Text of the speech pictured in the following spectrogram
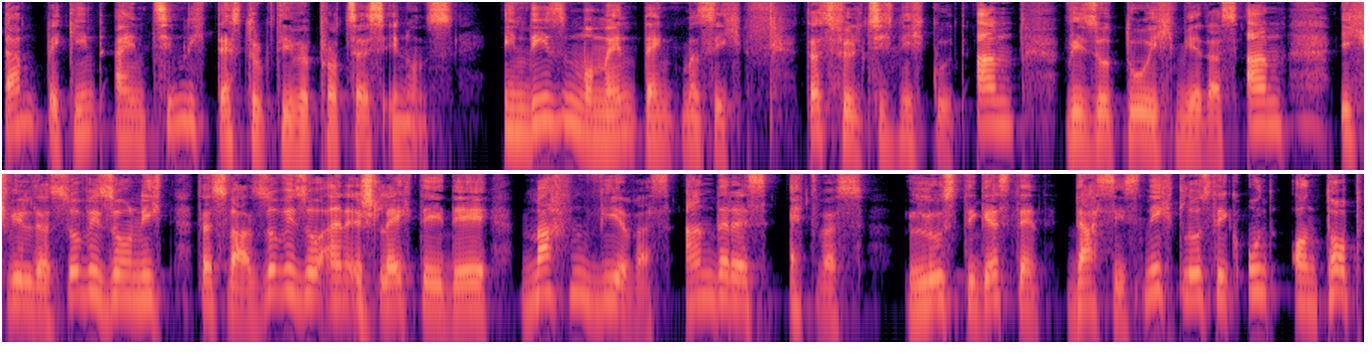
dann beginnt ein ziemlich destruktiver Prozess in uns. In diesem Moment denkt man sich, das fühlt sich nicht gut an, wieso tue ich mir das an, ich will das sowieso nicht, das war sowieso eine schlechte Idee, machen wir was anderes, etwas Lustiges, denn das ist nicht lustig und on top,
